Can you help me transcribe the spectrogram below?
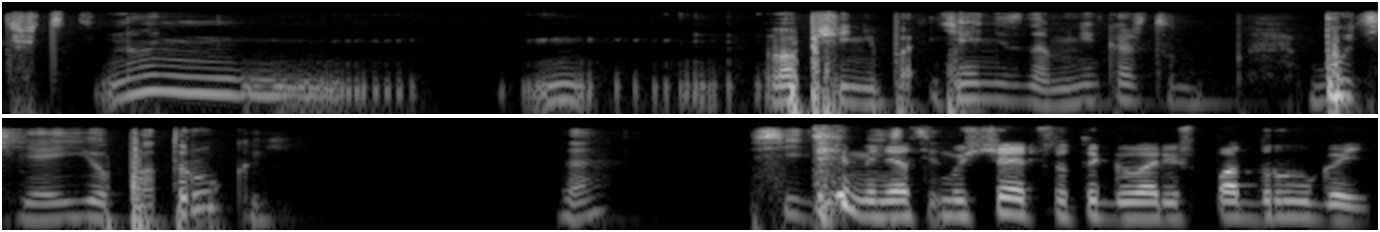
что- ну, вообще не по... Я не знаю, мне кажется, будь я ее подругой, да? Сидя Меня вместе- смущает, что ты говоришь подругой.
